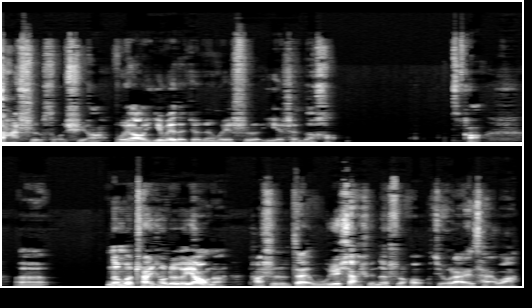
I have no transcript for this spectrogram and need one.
大势所趋啊，不要一味的就认为是野生的好。好，呃，那么川芎这个药呢？它是在五月下旬的时候就来采挖，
